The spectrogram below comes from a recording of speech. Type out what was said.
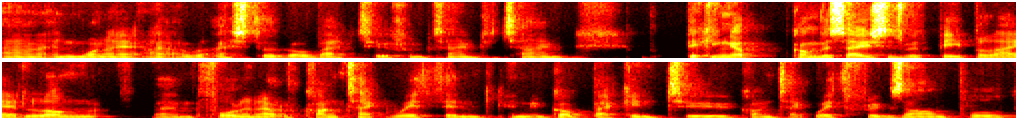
Uh, and one I, I, I, still go back to from time to time picking up conversations with people I had long um, fallen out of contact with and, and, got back into contact with. For example,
